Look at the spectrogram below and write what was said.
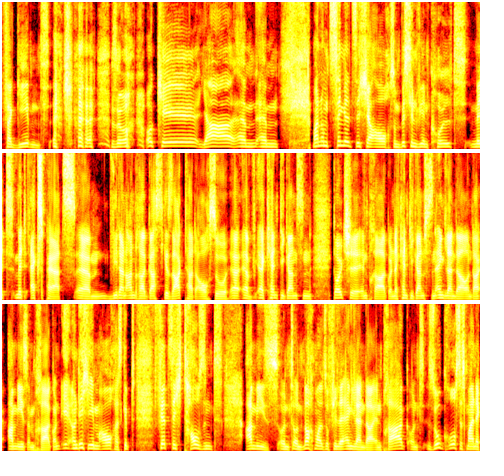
vergebend. so, okay, ja, ähm, ähm, man umzingelt sich ja auch so ein bisschen wie ein Kult mit, mit Experts, ähm, wie dein anderer Gast gesagt hat, auch so. Er, er, er kennt die ganzen Deutsche in Prag und er kennt die ganzen Engländer und Amis in Prag. Und, und ich eben auch. Es gibt 40.000 Amis und, und nochmal so viele Engländer in Prag. Und so groß ist meine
